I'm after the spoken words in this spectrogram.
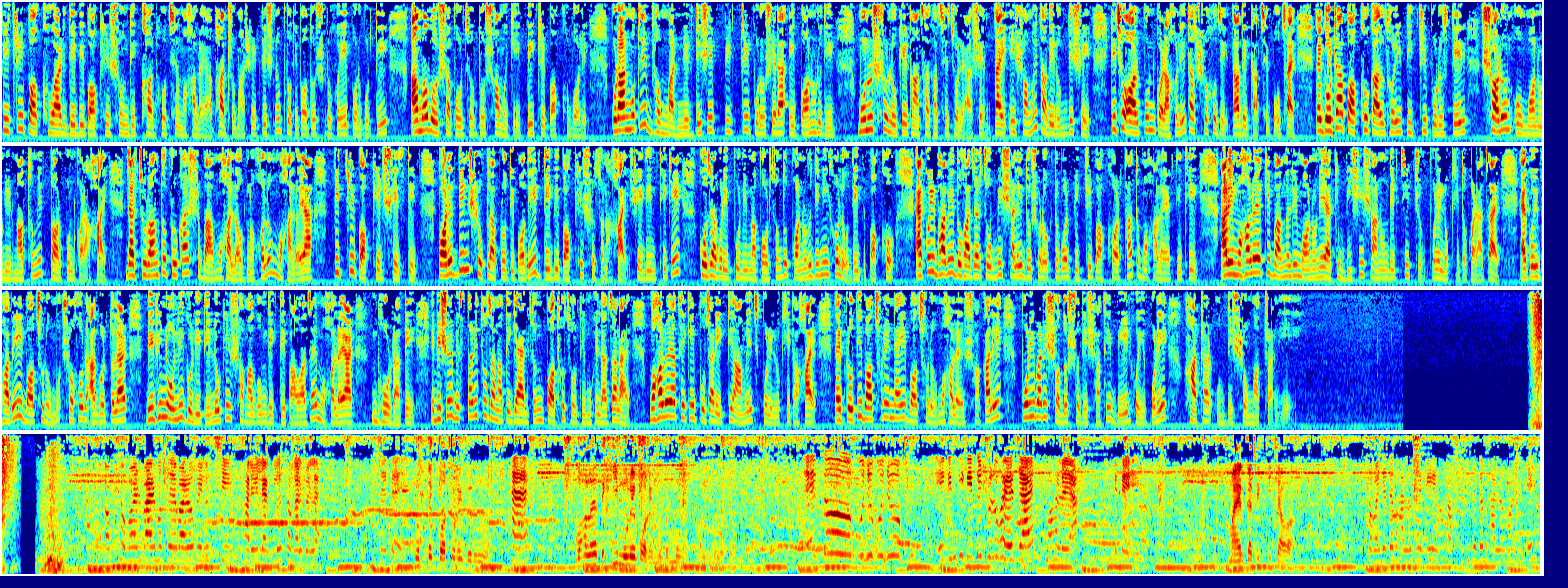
পিতৃপক্ষ আর দেবী পক্ষের সন্ধিক্ষণ হচ্ছে মহালয়া। ভাদ্র মাসের কৃষ্ণ প্রতিপদ শুরু হয়ে পরবর্তী অমাবস্যা পর্যন্ত সময়কে পিতৃপক্ষ বলে। পুরাণ মতে ব্রহ্মার নির্দেশে পিতৃপুরুষেরা এই পনেরো দিন মনুষ্য লোকের কাছাকাছি চলে আসেন। তাই এই সময় তাদের উদ্দেশ্যে কিছু অর্পণ করা হলে তা সহজে তাদের কাছে পৌঁছায়। তাই গোটা পক্ষকাল ধরে পিতৃপুরুষদের স্মরণ ও মননের মাধ্যমে তর্পণ করা হয়, যার চূড়ান্ত প্রকাশ বা মহালগ্ন হল মহালয়া, পিতৃপক্ষের শেষ দিন। পরের দিন শুক্লা প্রতিপদের দেবী পক্ষের সূচনা হয়। সেই দিন থেকে কোজাগরী পূর্ণিমা পর্যন্ত পনেরো দিনই হল দেবী পক্ষ একইভাবে দু হাজার চব্বিশ সালে দোসরা অক্টোবর পিতৃপক্ষ অর্থাৎ মহালয়ার তিথি। আর এই মহালয়াকে বাঙালির মননে এক বিশেষ আনন্দের চিত্র পরিলক্ষিত করা যায়। একইভাবে এই বছরও শহর আগরতলার বিভিন্ন অলিগলিতে লোকের সমাগম দেখতে পাওয়া যায় মহালয়ার ভোর রাতে। এ বিষয়ে বিস্তারিত জানাতে গিয়ে একজন পথচলতি মহিলা জানায়, মহালয়া থেকে পূজার একটি আমেজ পরিলক্ষিত হয়। তাই প্রতি বছরের ন্যায় বছরও মহালয়ের সকালে পরিবারের সদস্যদের সাথে বের হয়ে পড়ে হাঁটার উদ্দেশ্য মাত্রা নিয়ে। সব বার মতো এবারও বেরোচ্ছি। ভালোই লাগল সকালবেলা। সেটাই। প্রত্যেক বছরই বেরোনো। হ্যাঁ। মহালয়াতে কি মনে পড়ে? মোটা- মু- মানে মূলত এই তো পুজো পুজো। এই দিন থেকেই তো শুরু হয়ে যায় মহালয়া। এটাই। মায়ের কাছে কি চাওয়া? সবাই যাতে ভালো থাকে সব কিছু যাতে ভালো হয় এটাই।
